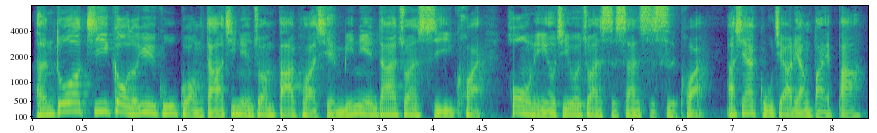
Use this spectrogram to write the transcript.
很多机构的预估，广达今年赚八块钱，明年大概赚十一块，后年有机会赚十三、十四块。啊，现在股价两百八，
